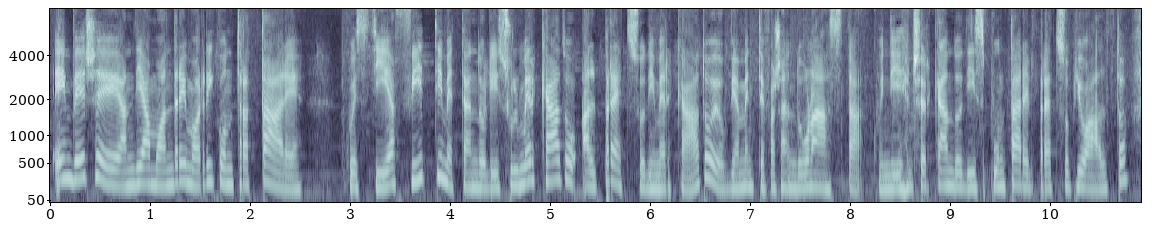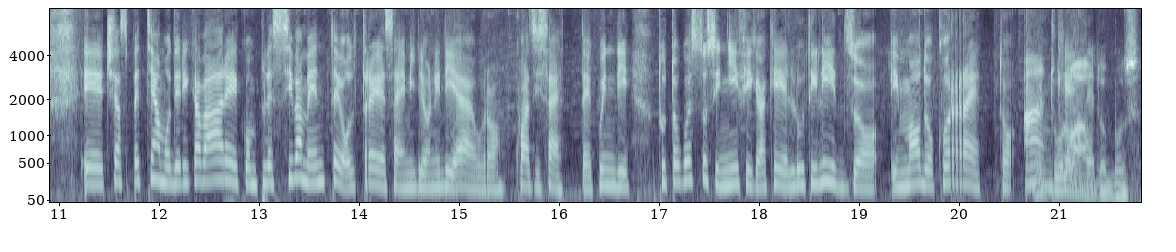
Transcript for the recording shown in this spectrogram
e invece andiamo, andremo a ricontrattare questi affitti mettendoli sul mercato al prezzo di mercato e ovviamente facendo un'asta, quindi cercando di spuntare il prezzo più alto e ci aspettiamo di ricavare complessivamente oltre 6 milioni di euro, quasi 7, quindi tutto questo significa che l'utilizzo in modo corretto anche 21 autobus.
